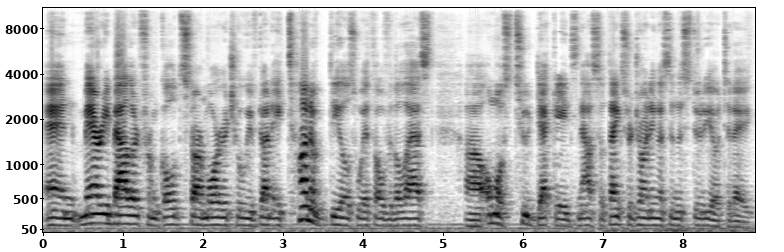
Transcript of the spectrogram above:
and Mary Ballard from Gold Star Mortgage, who we've done a ton of deals with over the last uh, almost two decades now. So thanks for joining us in the studio today.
